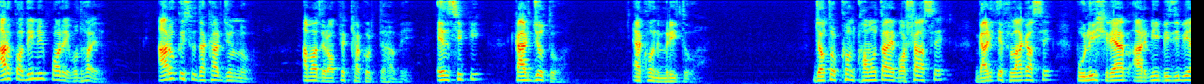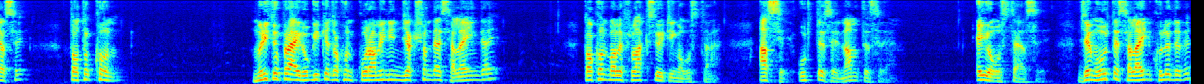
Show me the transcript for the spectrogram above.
আর কদিনের পরে বোধহয় আরও কিছু দেখার জন্য আমাদের অপেক্ষা করতে হবে। এনসিপি কার্যত এখন মৃত। যতক্ষণ ক্ষমতায় বসা আছে, গাড়িতে ফ্ল্যাগ আছে, পুলিশ, র্যাব, আর্মি, বিজিবি আছে, ততক্ষণ মৃতপ্রায় রোগীকে যখন কোরামিন ইঞ্জেকশন দেয়, স্যালাইন দেয়, তখন বলে ফ্লাকচুয়েটিং অবস্থা। আছে, উঠতেছে, নামতেছে, এই অবস্থায় আছে। যে মুহূর্তে স্যালাইন খুলে দেবে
